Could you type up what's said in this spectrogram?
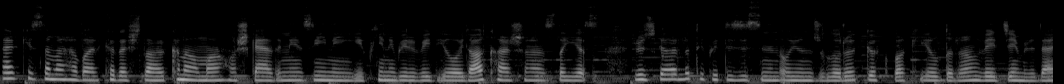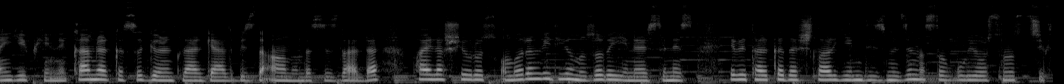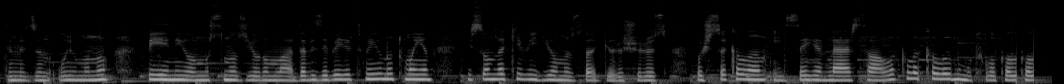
Herkese merhaba arkadaşlar. Kanalıma hoş geldiniz. Yine yepyeni bir videoyla karşınızdayız. Rüzgarlı Tepe dizisinin oyuncuları Gökbak Yıldırım ve Cemre'den yepyeni kamera arkası görüntüler geldi. Biz de anında sizlerle paylaşıyoruz. Umarım videomuzu beğenirsiniz. Evet arkadaşlar yeni dizimizi nasıl buluyorsunuz? Çiftimizin uyumunu beğeniyor musunuz? Yorumlarda bize belirtmeyi unutmayın. Bir sonraki videomuzda görüşürüz. Hoşçakalın, iyi seyirler, sağlıkla kalın, mutlu kalın.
